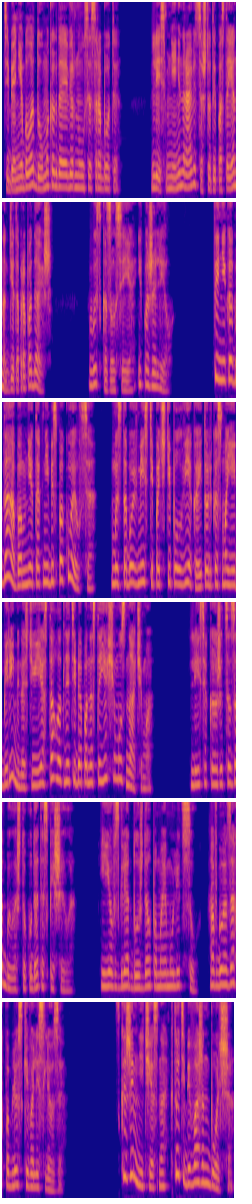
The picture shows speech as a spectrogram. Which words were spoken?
«Тебя не было дома, когда я вернулся с работы. Лесь, мне не нравится, что ты постоянно где-то пропадаешь». Высказался я и пожалел. Ты никогда обо мне так не беспокоился. Мы с тобой вместе почти полвека, и только с моей беременностью я стала для тебя по-настоящему значима». Леся, кажется, забыла, что куда-то спешила. Ее взгляд блуждал по моему лицу, а в глазах поблескивали слезы. «Скажи мне честно, кто тебе важен больше?»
